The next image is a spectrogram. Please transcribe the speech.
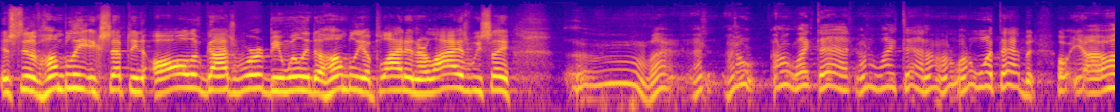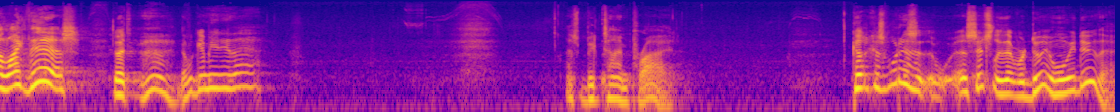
Instead of humbly accepting all of God's Word, being willing to humbly apply it in our lives, we say, I, I, don't, I don't like that. I don't like that. I don't, I don't, I don't want that. But oh, yeah, oh, I like this. But uh, don't give me any of that. That's big time pride. Because what is it essentially that we're doing when we do that?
